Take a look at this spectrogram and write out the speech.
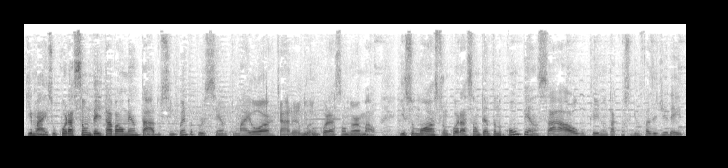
que mais? O coração dele estava aumentado, 50% maior Caramba. do que um coração normal. Isso mostra um coração tentando compensar algo que ele não está conseguindo fazer direito,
